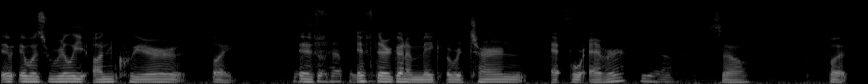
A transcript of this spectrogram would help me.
it, it was really unclear, like What's If- if they're gonna make a return at forever. yeah, So, but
